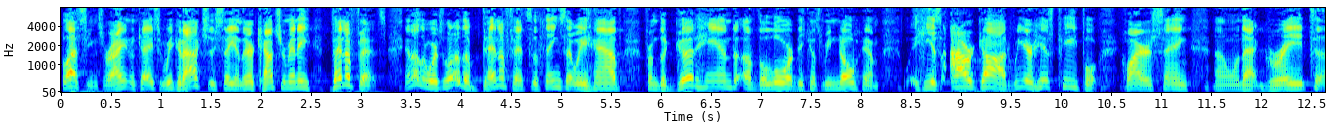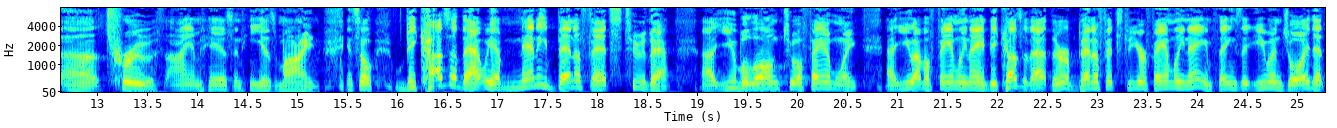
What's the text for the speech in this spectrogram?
blessings, right? Okay, so we could actually say in there, count your many benefits. In other words, what are the benefits, the things that we have from the good hand of the Lord because we know Him? He is our God. We are His people. Choir is saying uh, that great uh, truth I am His and He is mine. And so, because of that, we have many benefits to that. Uh, you belong to a family, uh, you have a family name. Because of that, there are benefits to your family name, things that you enjoy that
